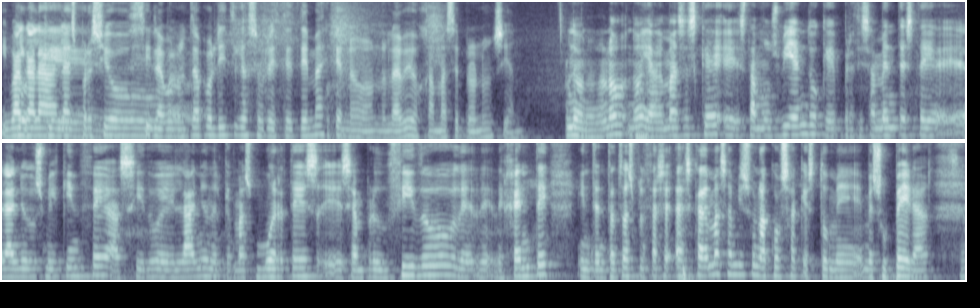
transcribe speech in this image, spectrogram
y valga la, la expresión... Sí, la voluntad política sobre este tema es que no, no la veo, jamás se pronuncian. No, no, no, no, no, y además es que eh, estamos viendo que precisamente este el año 2015 ha sido el año en el que más muertes eh, se han producido de, de- de gente intentando desplazarse. Es que además a mí es una cosa que esto me, me supera, Sí.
